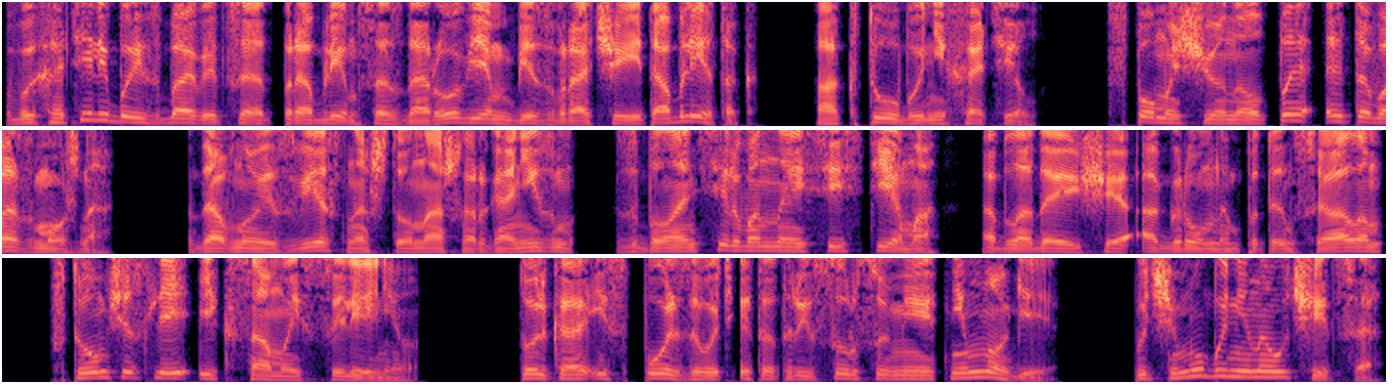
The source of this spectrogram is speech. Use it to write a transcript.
Вы хотели бы избавиться от проблем со здоровьем без врачей и таблеток? А кто бы не хотел? С помощью НЛП это возможно. Давно известно, что наш организм – сбалансированная система, обладающая огромным потенциалом, в том числе и к самоисцелению. Только использовать этот ресурс умеют немногие. Почему бы не научиться?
